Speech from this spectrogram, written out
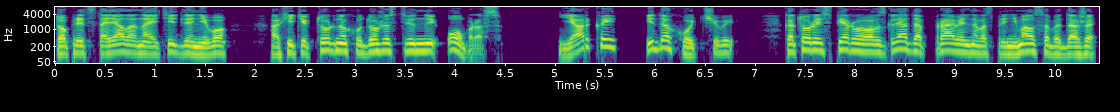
то предстояло найти для него архитектурно-художественный образ, яркий и доходчивый, который с первого взгляда правильно воспринимался бы даже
